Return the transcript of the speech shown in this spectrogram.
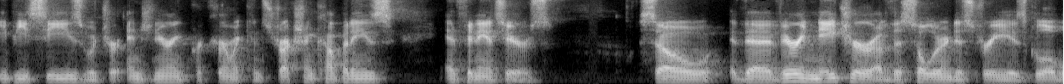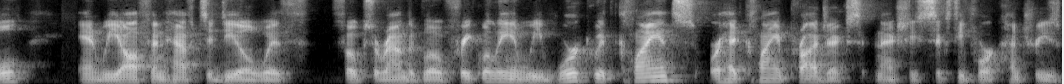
EPCs, which are engineering, procurement, construction companies, and financiers. So the very nature of the solar industry is global, and we often have to deal with folks around the globe frequently. And we worked with clients or had client projects in actually 64 countries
